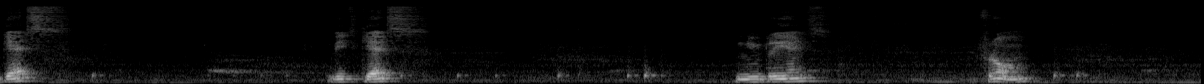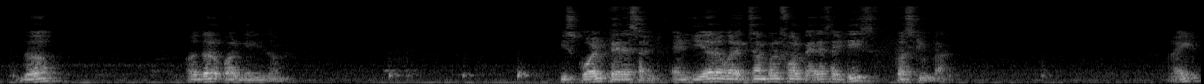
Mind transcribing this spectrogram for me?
gets which gets nutrients from the other organism is called parasite and here our example for parasite is Cuscuta. Right?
